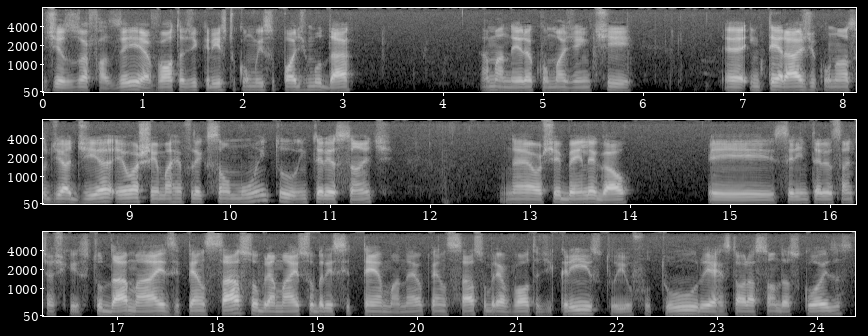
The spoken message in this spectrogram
Jesus vai fazer, a volta de Cristo, como isso pode mudar a maneira como a gente é, interage com o nosso dia a dia. Eu achei uma reflexão muito interessante, né? Eu achei bem legal E seria interessante, acho que, estudar mais e pensar sobre a mais sobre esse tema, né? Eu pensar sobre a volta de Cristo e o futuro e a restauração das coisas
